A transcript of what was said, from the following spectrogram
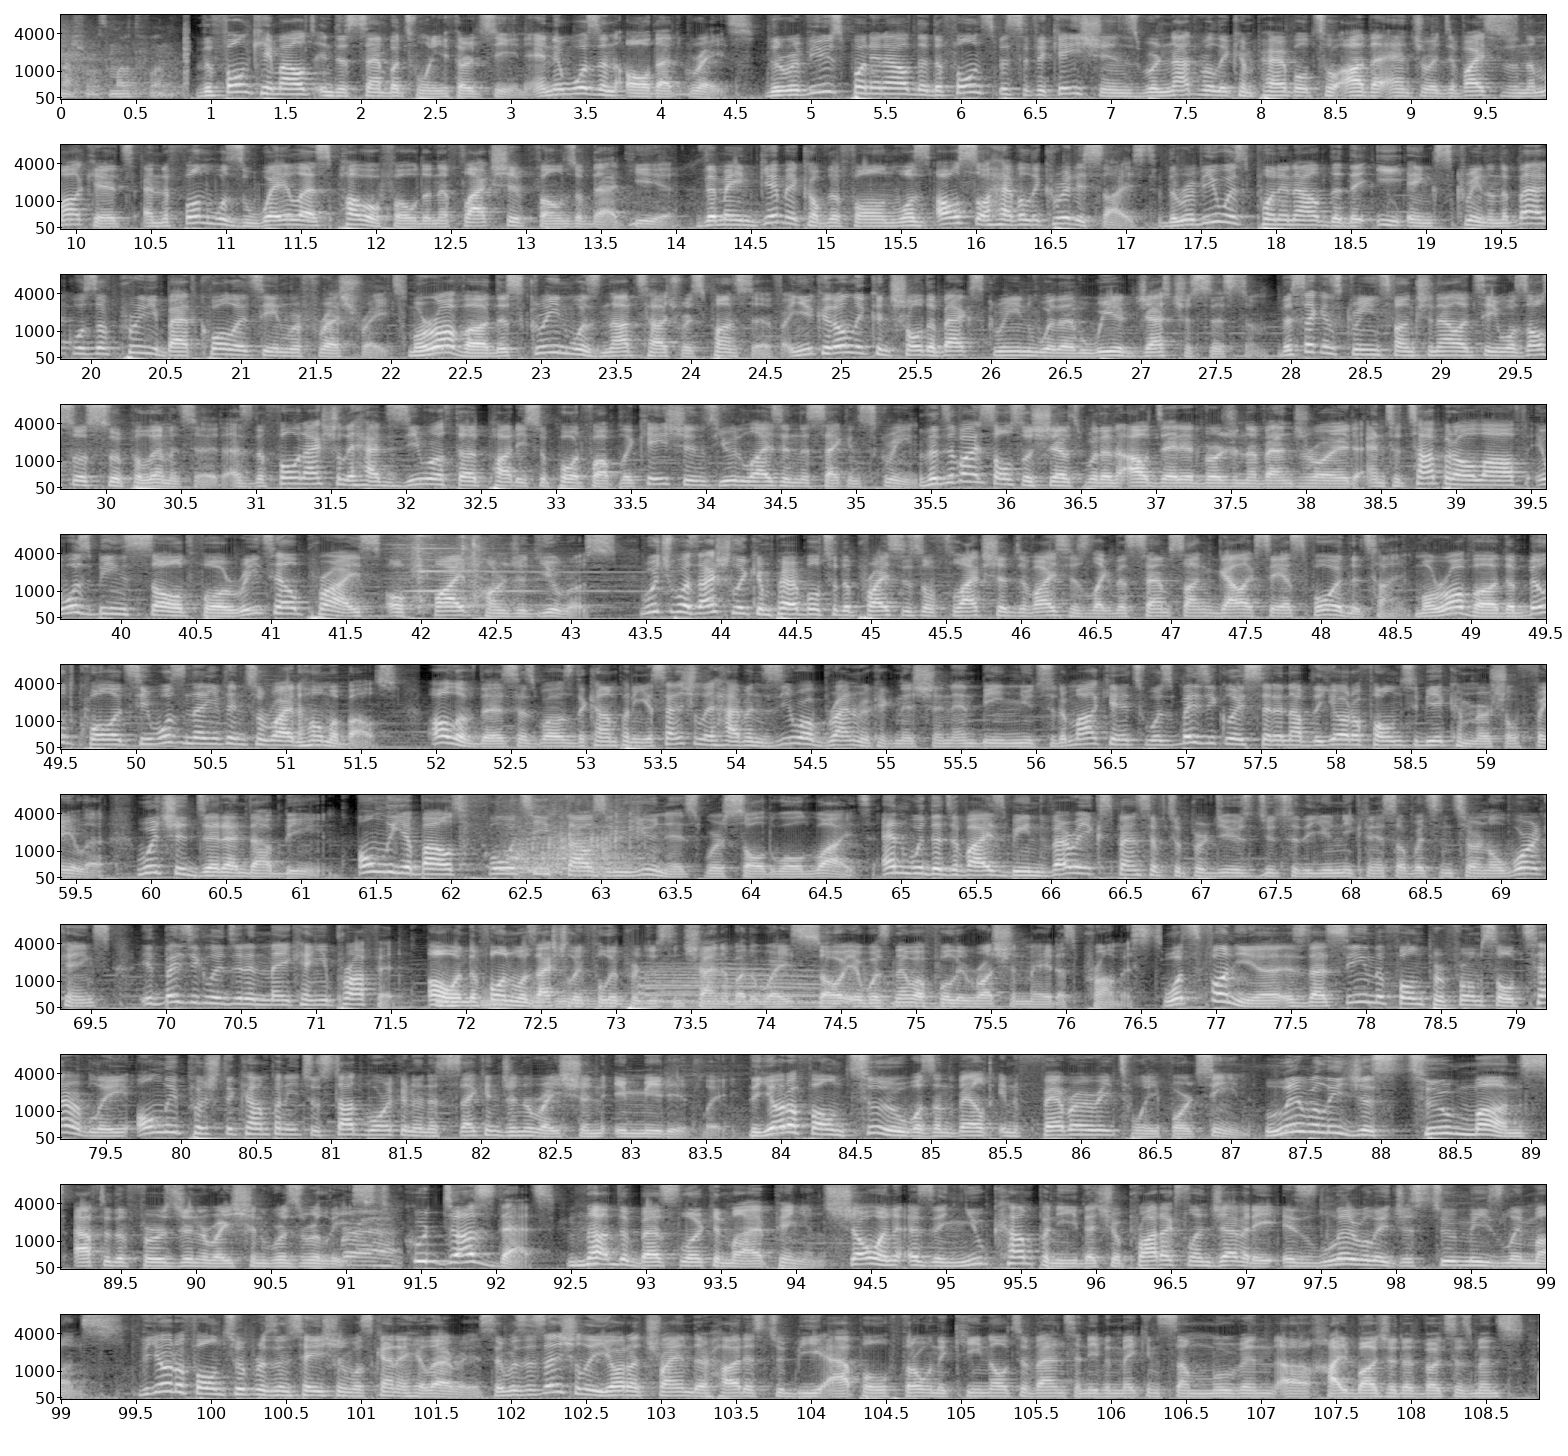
нашего смартфона. The phone came out in December 2013, and it wasn't all that great. The reviews pointed out that the phone's specifications were not really comparable to other Android devices on the market, and the phone was way less powerful than the flagship phones of that year. The main gimmick of the phone was also heavily criticized. The reviewers pointed out that the e-ink screen on the back was of pretty bad quality and refreshing refresh rate. Moreover, the screen was not touch responsive, and you could only control the back screen with a weird gesture system. The second screen's functionality was also super limited, as the phone actually had zero third-party support for applications utilizing the second screen. The device also shipped with an outdated version of Android, and to top it all off, it was being sold for a retail price of 500 euros, which was actually comparable to the prices of flagship devices like the Samsung Galaxy S4 at the time. Moreover, the build quality wasn't anything to write home about. All of this, as well as the company essentially having zero brand recognition and being new to the market, was basically setting up the Yota phone to be a commercial failure, which it did end up being. Only about 40,000 units were sold worldwide, and with the device being very expensive to produce due to the uniqueness of its internal workings, it basically didn't make any profit. Oh, and the phone was actually fully produced in China by the way, so it was never fully Russian made as promised. What's funnier is that seeing the phone perform so terribly only pushed the company to start working on a second generation immediately. The Yota Phone 2 was unveiled in February 2014, literally just two months after the first generation was released. Who does that? Not the best look in my opinion, showing as a new company that your product's longevity is literally just two measly months. The Yota Phone 2 presentation was kinda hilarious. It was essentially Yota trying their hardest to be Apple, throwing the keynote events and even making some moving uh, high budget advertisements.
